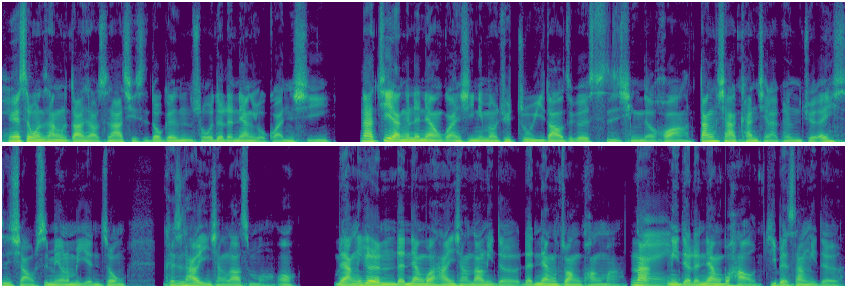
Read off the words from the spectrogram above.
因为生活上的大小事，它其实都跟所谓的能量有关系。那既然跟能量有关系，你没有去注意到这个事情的话，当下看起来可能觉得哎、是小事，没有那么严重，可是它会影响到什么？哦，两一个人能量不好，它影响到你的能量状况嘛。那你的能量不好，基本上你的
